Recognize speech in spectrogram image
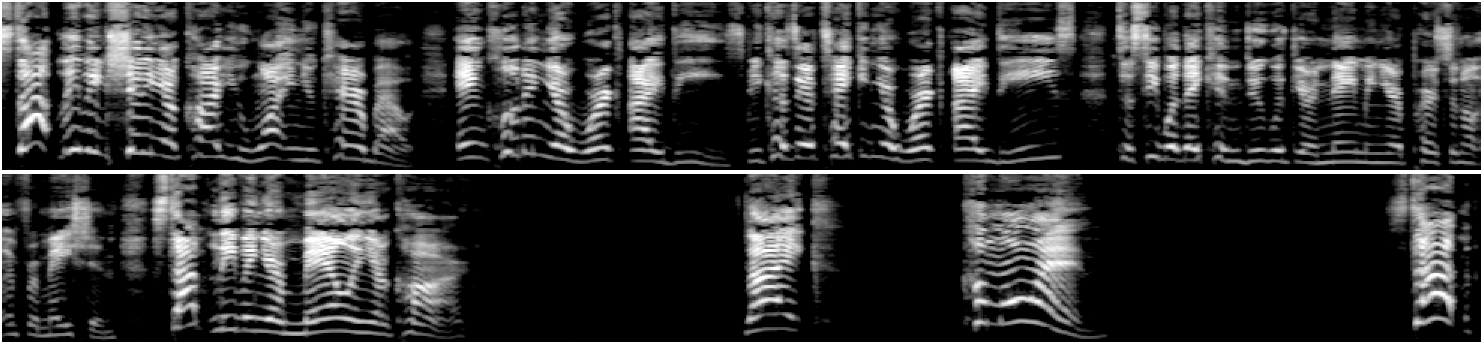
Stop leaving shit in your car you want and you care about, including your work IDs, because they're taking your work IDs to see what they can do with your name and your personal information. Stop leaving your mail in your car. Like, come on. Stop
